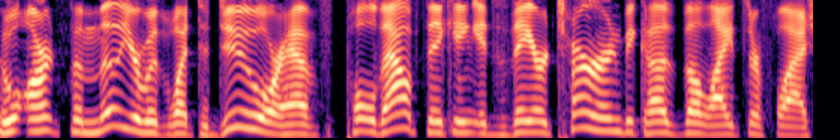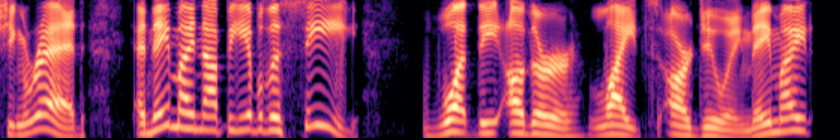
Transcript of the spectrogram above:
who aren't familiar with what to do or have pulled out thinking it's their turn because the lights are flashing red. And they might not be able to see what the other lights are doing. They might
